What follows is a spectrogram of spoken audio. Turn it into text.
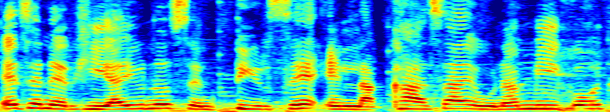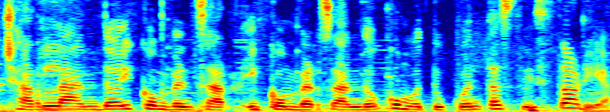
esa energía y uno sentirse en la casa de un amigo charlando y, y conversando como tú cuentas tu historia.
